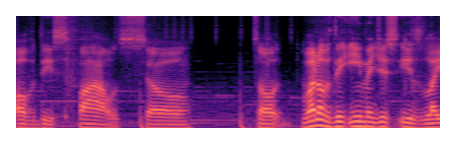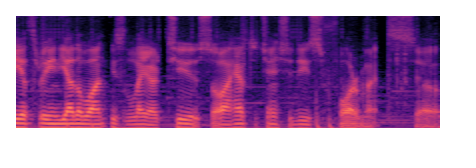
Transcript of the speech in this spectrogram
of these files so so one of the images is layer 3 and the other one is layer 2. So I have to change to this format. So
